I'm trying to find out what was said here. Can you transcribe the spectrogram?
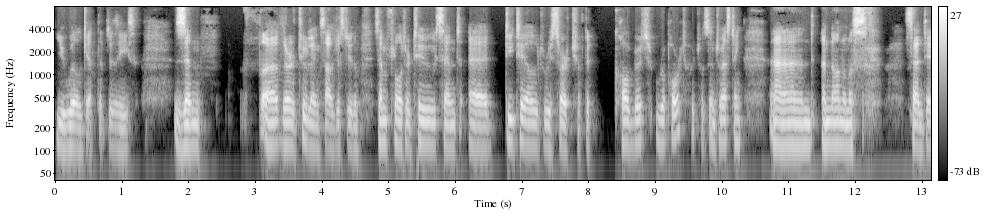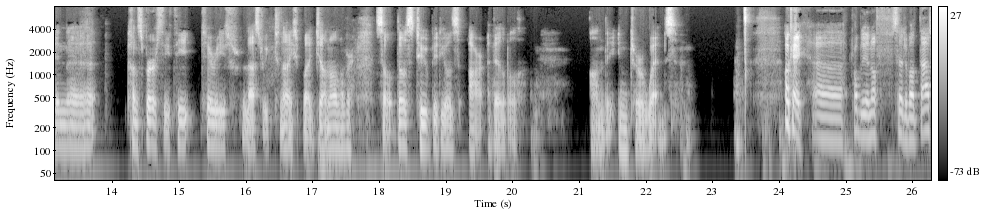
you will get the disease. Zen uh, there are two links. I'll just do them. Zenfloater two sent a detailed research of the Corbett report, which was interesting, and Anonymous sent in uh, conspiracy the- theories last week tonight by John Oliver. So those two videos are available on the interwebs. Okay, uh, probably enough said about that.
